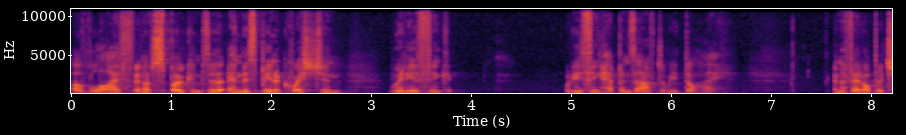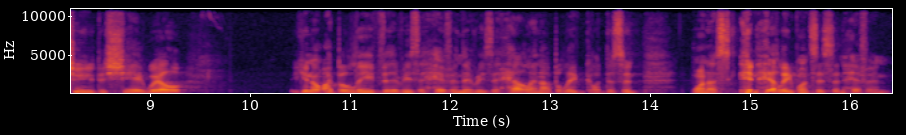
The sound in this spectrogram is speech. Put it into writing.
of life, and I've spoken to, and there's been a question: Where do you think? What do you think happens after we die? And I've had opportunity to share. Well, you know, I believe there is a heaven, there is a hell, and I believe God doesn't want us in hell; He wants us in heaven.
